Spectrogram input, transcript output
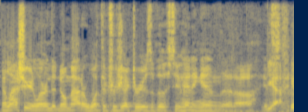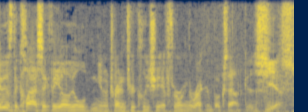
And last year you learned that no matter what the trajectory is of those two heading in, that uh, it's, Yeah. it is the classic, the old, you know, tried and true cliche of throwing the record books out. Because Yes.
